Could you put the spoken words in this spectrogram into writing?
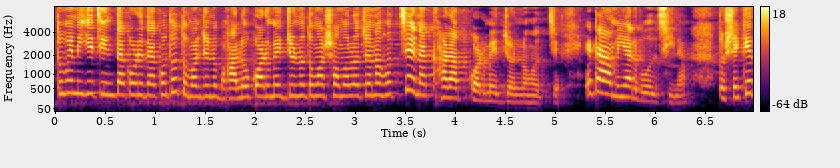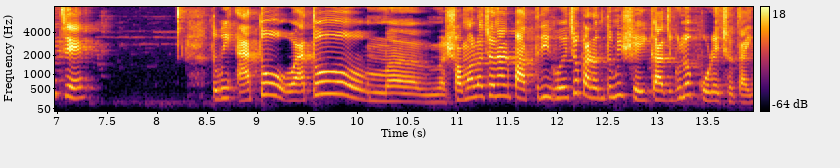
তুমি নিজে চিন্তা করে দেখো তো, তোমার জন্য ভালো কর্মের জন্য তোমার সমালোচনা হচ্ছে না খারাপ কর্মের জন্য হচ্ছে? এটা আমি আর বলছি না। তো সেক্ষেত্রে তুমি এত এত সমালোচনার পাত্রী হয়েছো কারণ তুমি সেই কাজগুলো করেছ তাই।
